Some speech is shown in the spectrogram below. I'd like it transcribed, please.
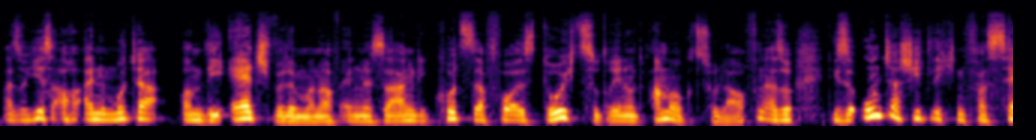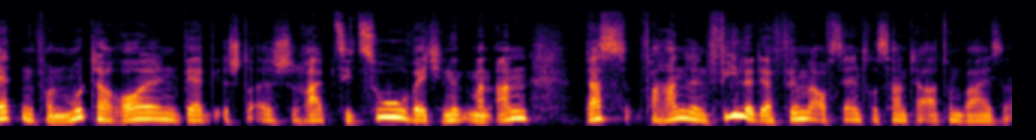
Also hier ist auch eine Mutter on the edge, würde man auf Englisch sagen, die kurz davor ist, durchzudrehen und Amok zu laufen. Also diese unterschiedlichen Facetten von Mutterrollen, wer äh, schreibt sie zu, welche nimmt man an, das verhandeln viele der Filme auf sehr interessante Art und Weise.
